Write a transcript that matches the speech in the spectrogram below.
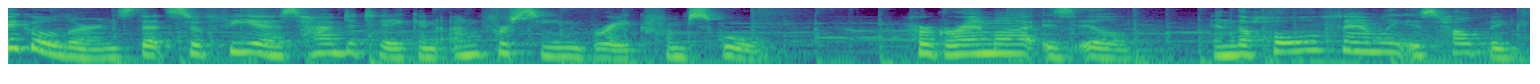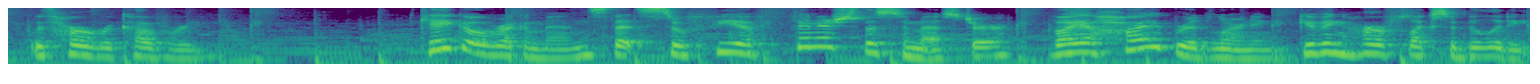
Keiko learns that Sophia has had to take an unforeseen break from school. Her grandma is ill, and the whole family is helping with her recovery. Keiko recommends that Sophia finish the semester via hybrid learning, giving her flexibility,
